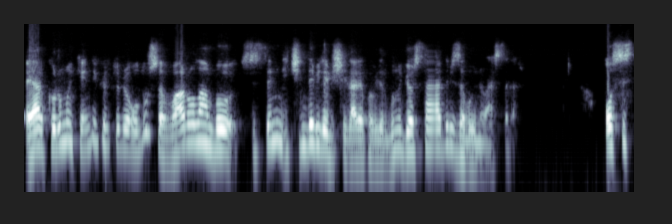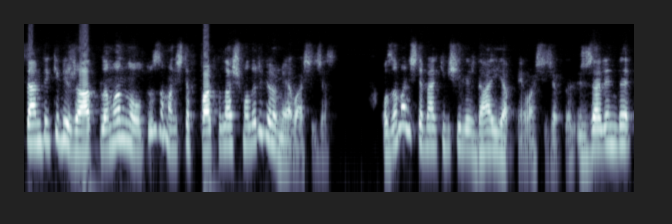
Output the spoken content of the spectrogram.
Eğer kurumun kendi kültürü olursa var olan bu sistemin içinde bile bir şeyler yapabilir. Bunu gösterdi bize bu üniversiteler. O sistemdeki bir rahatlamanın olduğu zaman işte farklılaşmaları görmeye başlayacağız. O zaman işte belki bir şeyleri daha iyi yapmaya başlayacaklar. Üzerlerinde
